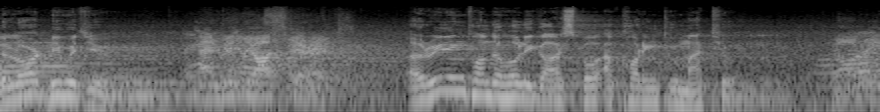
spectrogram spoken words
The Lord be with you. and with your spirit. A reading from the Holy Gospel according to Matthew. Glory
